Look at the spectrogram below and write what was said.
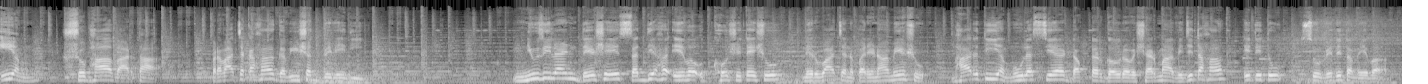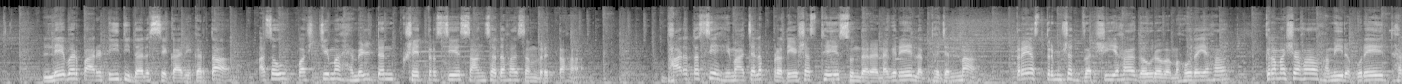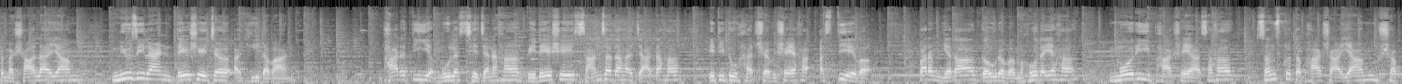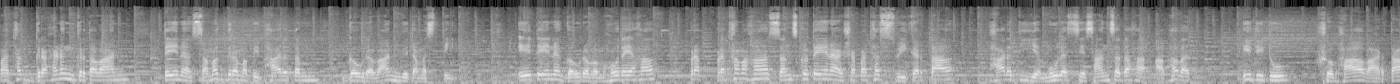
इयं शुभा वार्ता। प्रवाचकः गवीषद्विवेदी न्यूजीलेण्ड्देशे सद्यः एव उद्घोषितेषु निर्वाचनपरिणामेषु भारतीयमूलस्य डाक्टर् गौरवशर्मा विजितः इति तु सुविदितमेव। लेबर् पार्टीति दलस्य कार्यकर्ता असौ पश्चिमहेमिल्टन् क्षेत्रस्य सांसदः संवृत्तः। भारतस्य हिमाचलप्रदेशस्थे सुन्दरनगरे लब्धजन्मा त्रयस्त्रिंशद्वर्षीयः गौरवमहोदयः क्रमशः हमीरपुरे धर्मशालायां न्यूजीलेण्ड्देशे च अधीतवान्। भारतीयमूलस्य जनः विदेशे सांसदः जातः इति तु हर्षविषयः अस्ति एव। परं यदा गौरवमहोदयः मोरीभाषया सह संस्कृतभाषायां शपथग्रहणं कृतवान् तेन समग्रमपि भारतं गौरवान्वितमस्ति। एतेन गौरवमहोदयः प्रप्रथमः संस्कृतेन शपथस्वीकर्ता भारतीयमूलस्य सांसदः अभवत्। इति तु शुभा वार्ता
